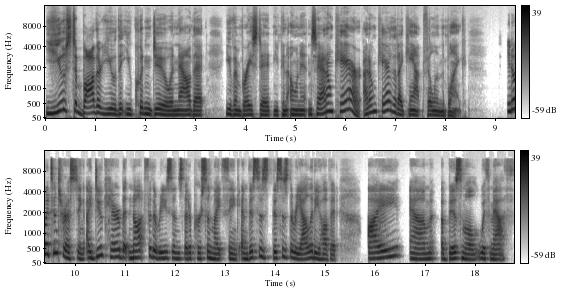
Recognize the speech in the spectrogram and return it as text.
used to bother you that you couldn't do? And now that you've embraced it, you can own it and say, I don't care. I don't care that I can't fill in the blank. You know, it's interesting. I do care, but not for the reasons that a person might think. And this is this is the reality of it. I am abysmal with math.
